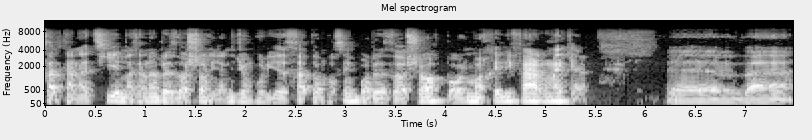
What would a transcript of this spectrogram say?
سلطنتی مثلا رضا شاه یعنی جمهوری صدام حسین با رضا شاه با ما خیلی فرق نکرد. و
